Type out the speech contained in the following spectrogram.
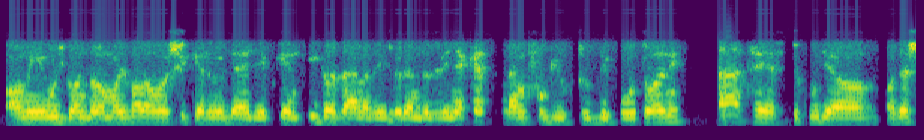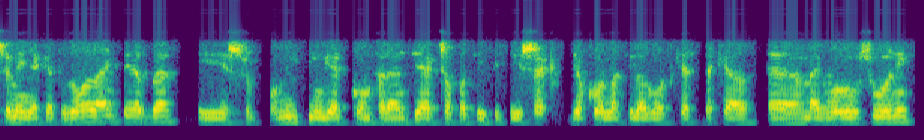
ami úgy gondolom, hogy valahol sikerül, de egyébként igazán az élő rendezvényeket nem fogjuk tudni pótolni áthelyeztük ugye az eseményeket az online térbe, és a meetingek, konferenciák, csapatépítések gyakorlatilag ott kezdtek el e, megvalósulni,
